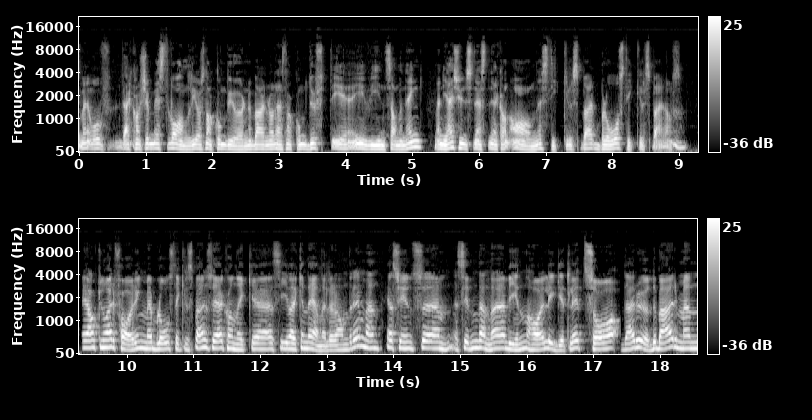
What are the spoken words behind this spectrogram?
Men, det er kanskje mest vanlig å snakke om bjørnebær når det er snakk om duft i, i vinsammenheng. Men jeg syns nesten jeg kan ane stikkelsbær, blå stikkelsbær. altså. Mm. Jeg har ikke noe erfaring med blå stikkelsbær, så jeg kan ikke si verken det ene eller det andre. Men jeg syns, eh, siden denne vinen har ligget litt, så det er røde bær, men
